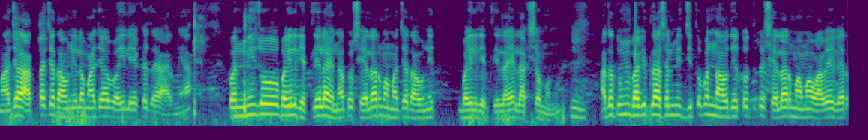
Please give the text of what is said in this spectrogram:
माझ्या आत्ताच्या धावणीला माझ्या बैल एकच आहे हरण्या पण मी जो बैल घेतलेला आहे ना तो शेलार मामाच्या धावणीत बैल घेतलेला आहे लक्ष म्हणून. आता तुम्ही बघितलं असेल मी जिथं पण नाव देतो तिथं शेलार मामा वावेगर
